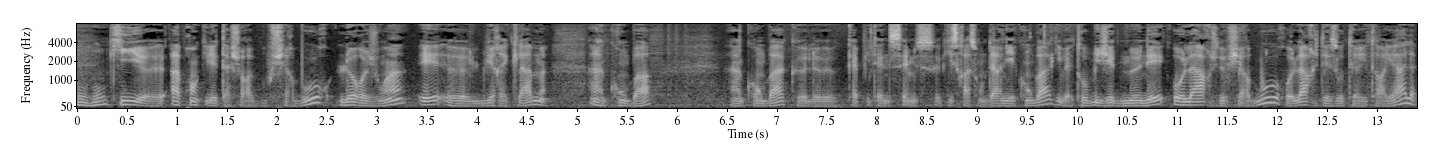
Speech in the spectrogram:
mhm. qui euh, apprend qu'il est à Cherbourg, le rejoint et euh, lui réclame un combat un combat que le capitaine Sems, qui sera son dernier combat, qui va être obligé de mener au large de Cherbourg, au large des eaux territoriales.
